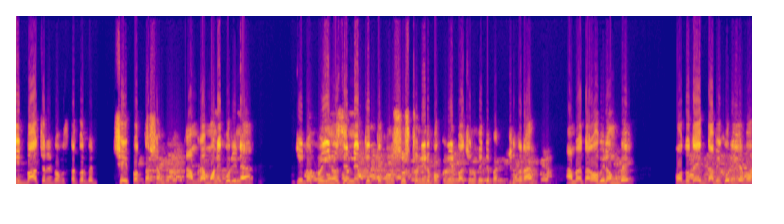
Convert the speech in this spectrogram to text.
নির্বাচনের ব্যবস্থা করবেন, সেই প্রত্যাশা আমরা আমরা মনে করি না যে ডক্টর ইউনুসের নেতৃত্বে কোনো সুষ্ঠু, নিরপেক্ষ নির্বাচন হইতে পারে। সুতরাং আমরা তার অবিলম্বে পদত্যাগ দাবি করি এবং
